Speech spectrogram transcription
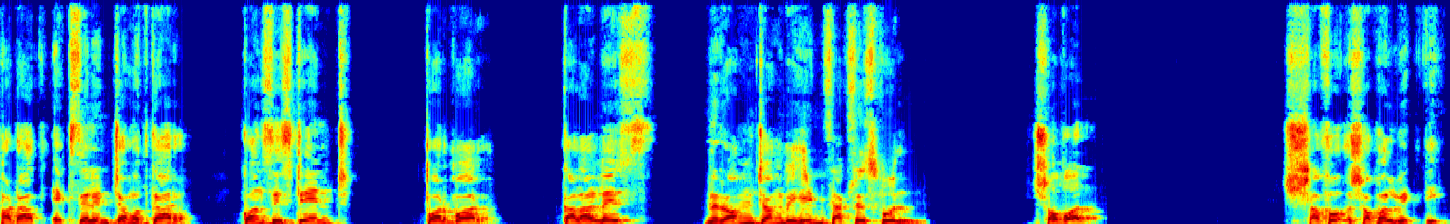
হঠাৎ এক্সেলেন্ট চমৎকার কনসিস্টেন্ট পরপর কালারলেস রং চংবিহীন সাকসেসফুল সফল, সফ- সফল ব্যক্তি।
